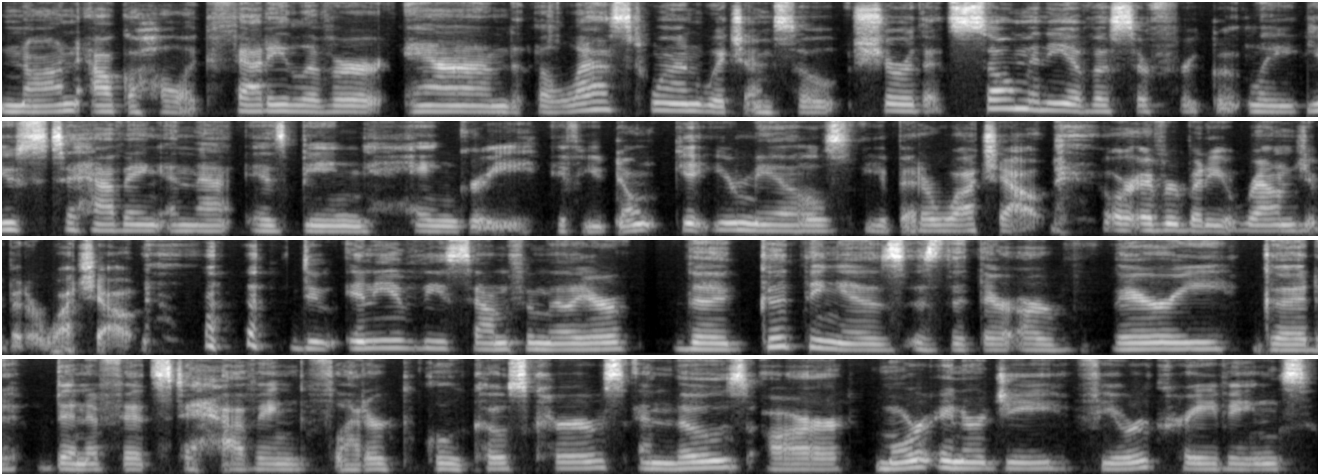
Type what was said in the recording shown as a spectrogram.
non alcoholic fatty liver. And the last one, which I'm so sure that so many of us are frequently used to having, and that is being hangry. If you don't get your meals, you better watch out, or everybody around you better watch out. Do any of these sound familiar? The good thing is is that there are very good benefits to having flatter glucose curves and those are more energy fewer cravings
